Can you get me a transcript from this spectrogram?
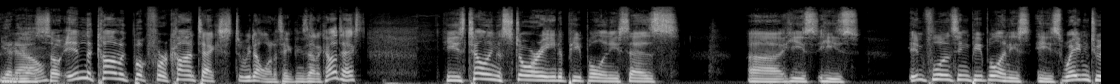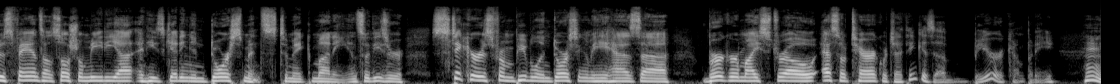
You know? So in the comic book, for context, we don't want to take things out of context. He's telling a story to people, and he says uh, he's he's influencing people, and he's he's waving to his fans on social media, and he's getting endorsements to make money. And so these are stickers from people endorsing him. He has uh, Burger Maestro, Esoteric, which I think is a beer company, Hmm.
